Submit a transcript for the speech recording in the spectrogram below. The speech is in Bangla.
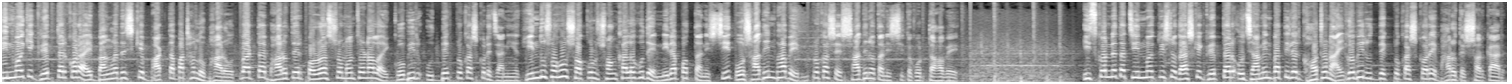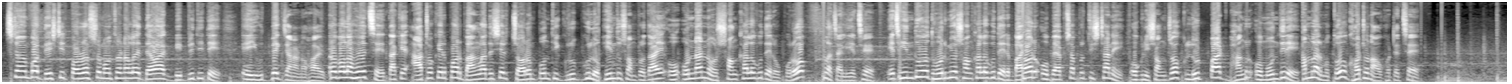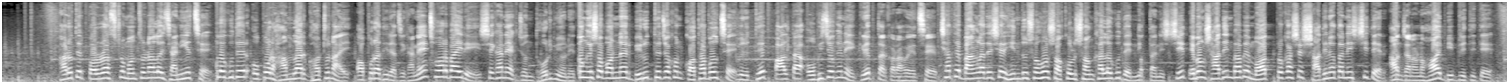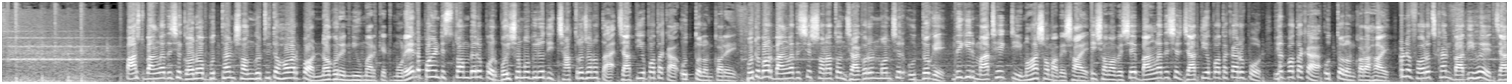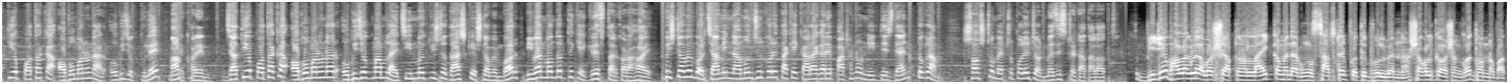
চিন্ময়কে গ্রেপ্তার করায় বাংলাদেশকে বার্তা পাঠাল ভারত। বার্তায় ভারতের পররাষ্ট্র মন্ত্রণালয় গভীর উদ্বেগ প্রকাশ করে জানিয়ে হিন্দু সহ সকল সংখ্যালঘুদের নিরাপত্তা নিশ্চিত ও স্বাধীনভাবে প্রকাশের স্বাধীনতা নিশ্চিত করতে হবে। ইসকন নেতা চিন্ময় কৃষ্ণ দাসকে গ্রেপ্তার ও জামিন বাতিলের ঘটনায় গভীর উদ্বেগ প্রকাশ করে ভারতের সরকার। নভেম্বর দেশটির পররাষ্ট্র মন্ত্রণালয়ে দেওয়া এক বিবৃতিতে এই উদ্বেগ জানানো হয়। আরও বলা হয়েছে, তাকে আটকের পর বাংলাদেশের চরমপন্থী গ্রুপগুলো হিন্দু সম্প্রদায় ও অন্যান্য সংখ্যালঘুদের ওপরও হামলা চালিয়েছে। এছাড়া হিন্দু ও ধর্মীয় সংখ্যালঘুদের বাহর ও ব্যবসা প্রতিষ্ঠানে অগ্নিসংযোগ, লুটপাট, ভাঙর ও মন্দিরে হামলার মতো ঘটনাও ঘটেছে। ভারতের পররাষ্ট্র মন্ত্রণালয় জানিয়েছে, লঘুদের ওপর হামলার ঘটনায় অপরাধীরা যেখানে ছোঁয়ার বাইরে, সেখানে একজন ধর্মীয় নেতা। এবং এসব অন্যায়ের বিরুদ্ধে যখন কথা বলছে বিরুদ্ধে পাল্টা অভিযোগ এনে গ্রেপ্তার করা হয়েছে। সাথে বাংলাদেশের হিন্দু সহ সকল সংখ্যালঘুদের নিরাপত্তা নিশ্চিত এবং স্বাধীনভাবে মত প্রকাশের স্বাধীনতা নিশ্চিতের আহ্বান জানানো হয় বিবৃতিতে। পাস্ট বাংলাদেশে গণ অভ্যুত্থান সংগঠিত হওয়ার পর নগরের নিউ মার্কেট মোড়ের পয়েন্ট স্তম্ভের উপর বৈষম্য বিরোধী ছাত্র জনতা জাতীয় পতাকা উত্তোলন করে। বুধবার বাংলাদেশের সনাতন জাগরণ মঞ্চের উদ্যোগে দিঘির মাঠে একটি মহাসমাবেশ হয়। এই সমাবেশে বাংলাদেশের জাতীয় পতাকার উপর ইরার পতাকা উত্তোলন করা হয়। ফরজ খান বাদী হয়ে জাতীয় পতাকা অবমাননার অভিযোগ তুলে মামলা করেন। জাতীয় পতাকা অবমাননার অভিযোগ মামলায় চিন্ময় কৃষ্ণ দাসকে নভেম্বর বিমানবন্দর থেকে গ্রেফতার করা হয়। বিশ নভেম্বর জামিন নামঞ্জুর করে তাকে কারাগারে পাঠানোর নির্দেশ দেন চট্টগ্রাম ষষ্ঠ মেট্রোপলিটন ম্যাজিস্ট্রেট আদালত। ভিডিও ভালো লাগলে অবশ্যই আপনারা লাইক, কমেন্ট এবং সাবস্ক্রাইব করতে ভুলবেন না। সকলকে অসংখ্য ধন্যবাদ।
